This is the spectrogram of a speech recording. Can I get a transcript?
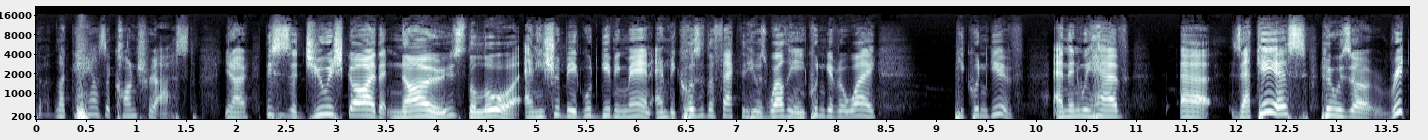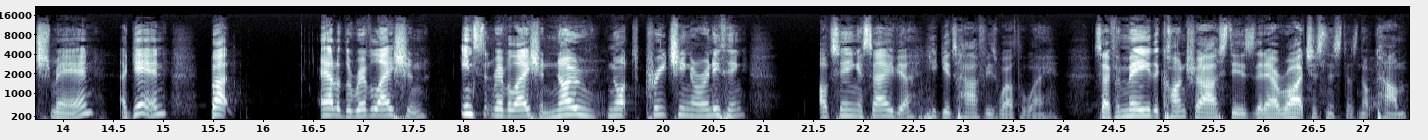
So, like, how's the contrast? You know, this is a Jewish guy that knows the law, and he should be a good giving man. And because of the fact that he was wealthy and he couldn't give it away, he couldn't give. And then we have uh, Zacchaeus, who was a rich man, again, but out of the revelation, instant revelation, no, not preaching or anything, of seeing a Savior, he gives half his wealth away. So for me, the contrast is that our righteousness does not come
